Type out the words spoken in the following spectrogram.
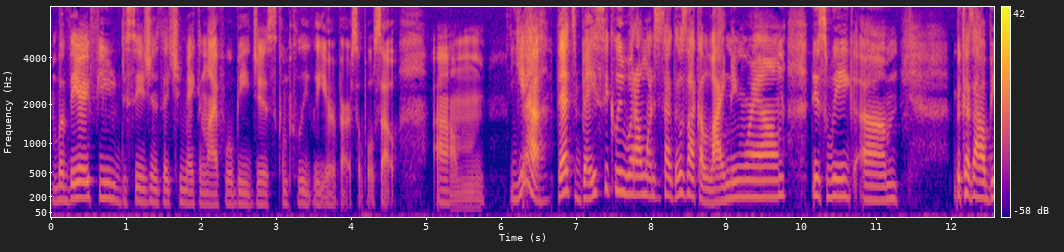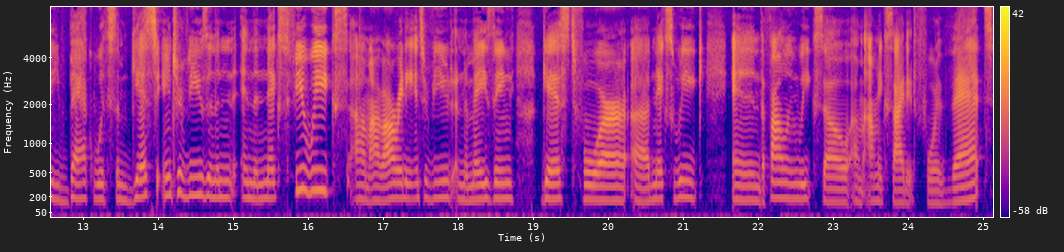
but very few decisions that you make in life will be just completely irreversible. So, um, yeah, that's basically what I wanted to talk. There was like a lightning round this week. Um, because I'll be back with some guest interviews in the in the next few weeks. Um, I've already interviewed an amazing guest for uh, next week and the following week, so um, I'm excited for that.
